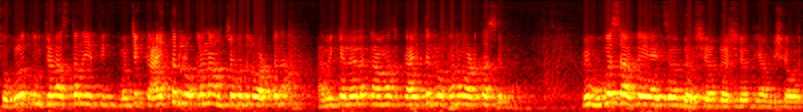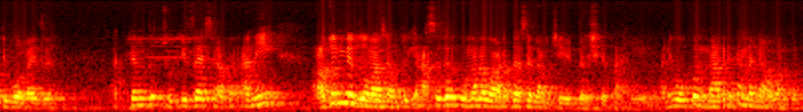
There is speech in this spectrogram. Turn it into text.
सगळं तुमच्याकडे असताना येते म्हणजे काय तर लोकांना आमच्याबद्दल वाटतं ना? आम्ही केलेल्या कामाचं काहीतरी लोकांना वाटत असेल. मी उगाच सारखं यायचं दहशत दहशत या विषयावरती बोलायचं. अत्यंत चुकीचं आहे शाप आहे. आणि अजून मी तुम्हाला सांगतो की असं जर कोणाला वाटत असेल आमची दहशत आहे आणि ओपन नागरिकांना मी आव्हान करतो.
